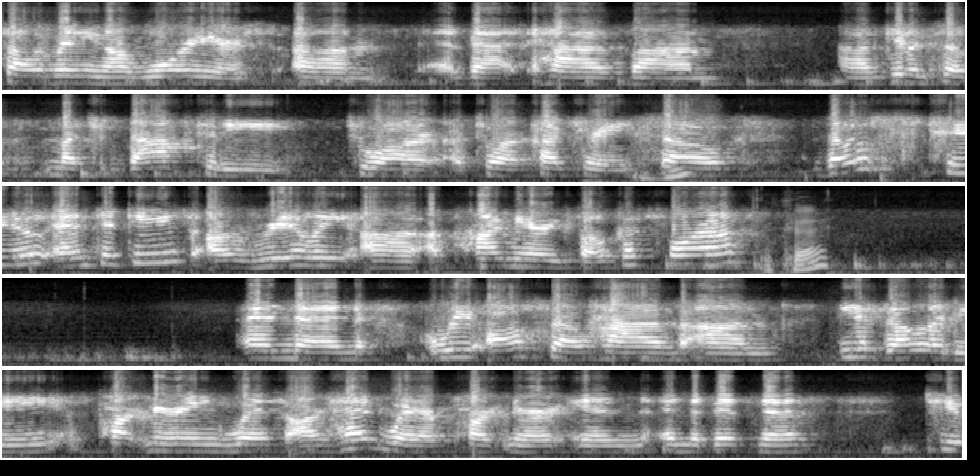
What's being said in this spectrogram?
celebrating our warriors um, that have um, uh, given so much back to the to our to our country. So those two entities are really uh, a primary focus for us. Okay. And then we also have um, the ability, partnering with our headwear partner in, in the business, to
